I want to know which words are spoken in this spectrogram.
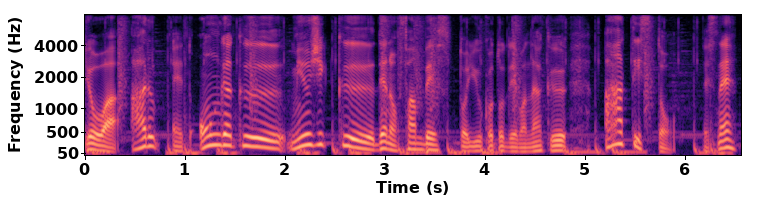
要はある、えーと、音楽ミュージックでのファンベースということではなくアーティストですね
